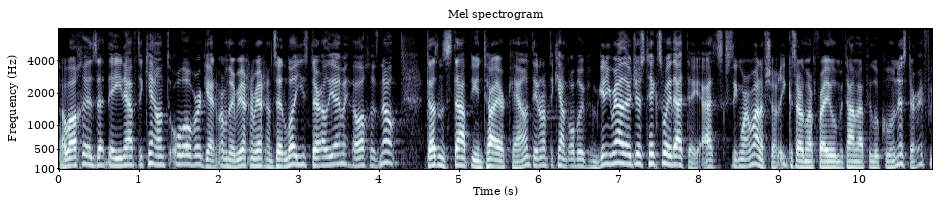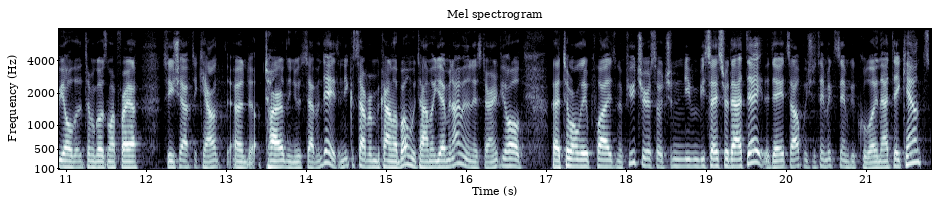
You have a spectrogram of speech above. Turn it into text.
the halacha is that they have to count all over again. Remember, Rebbe Yechon said, "Lo aliyame." The halacha is no, it doesn't stop the entire count. They don't have to count all the way from the beginning. Rather, just takes away that day. Asks the Gemara, "If If we that the time goes mafreya, so you should have to count an entirely new seven days." And if you hold that time only applies in the future, so it shouldn't even be sicer that day. The day itself, we should say mixed kula, and that day counts.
